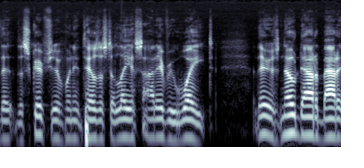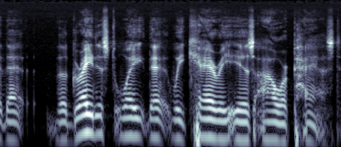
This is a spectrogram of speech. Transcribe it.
that the scripture, when it tells us to lay aside every weight, there is no doubt about it that the greatest weight that we carry is our past.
